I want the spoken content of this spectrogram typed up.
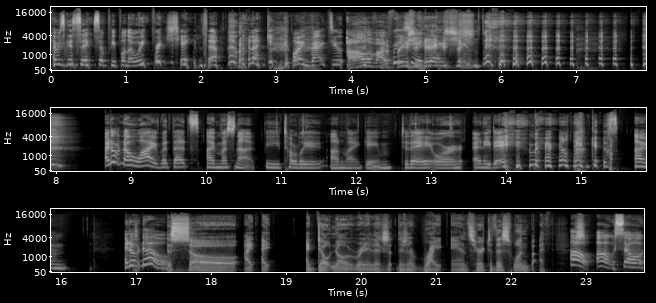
I was going to say so people know we appreciate them, but I keep going back to All about appreciation. I don't know why, but that's I must not be totally on my game today or any day apparently because I'm I don't know. So I, I I don't know really there's a, there's a right answer to this one, but I, Oh, oh, so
